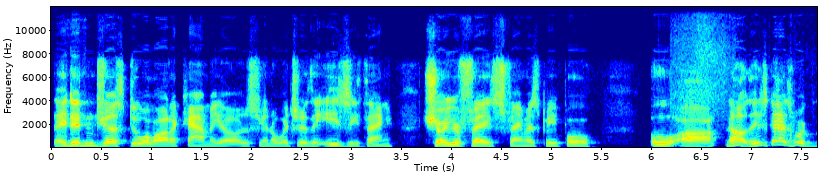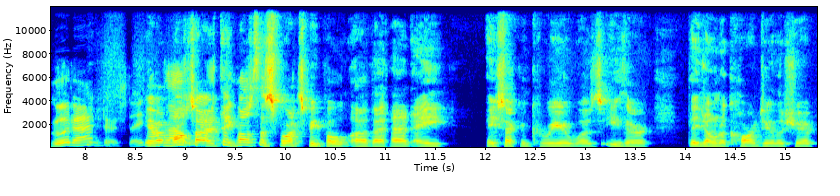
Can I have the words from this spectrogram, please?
They Mhm. didn't just do a lot of cameos, you know, which are the easy thing. Show your face, famous people. Ooh, ah. No, these guys were good actors. They, Yeah, but most I think most of the sports people uh, that had a a second career was either they'd own a car dealership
